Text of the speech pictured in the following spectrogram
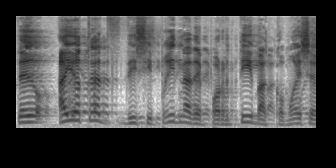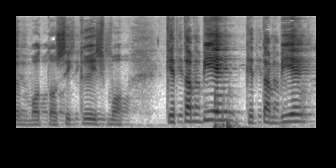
pero hay otra disciplina deportiva como es el motociclismo que también, que también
